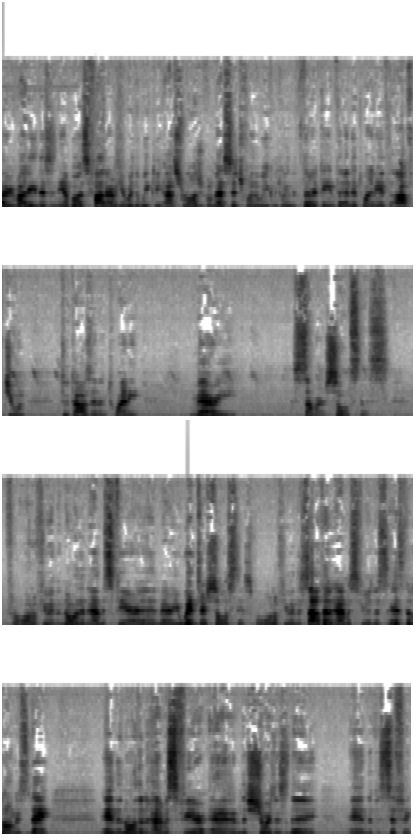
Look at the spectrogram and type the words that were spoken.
everybody, this is Nia Boaz Fyler. I'm here with the weekly astrological message for the week between the 13th and the 20th of June 2020. Merry summer solstice for all of you in the northern hemisphere and merry winter solstice for all of you in the southern hemisphere. This is the longest day in the northern hemisphere and the shortest day in the Pacific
